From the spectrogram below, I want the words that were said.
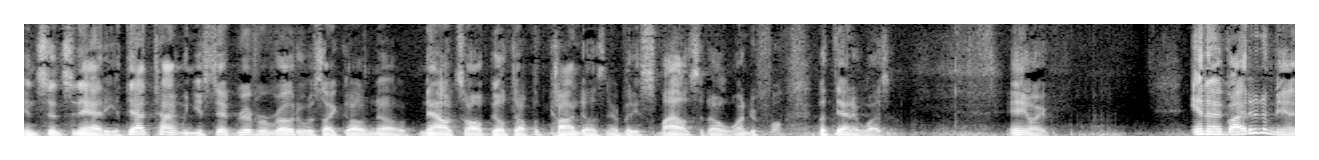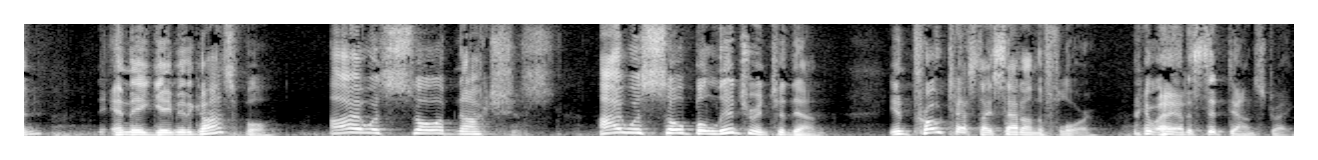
in Cincinnati. At that time, when you said River Road, it was like, oh no. Now it's all built up with condos and everybody smiles and said, oh, wonderful. But then it wasn't. Anyway, and I invited them in and they gave me the gospel. I was so obnoxious. I was so belligerent to them. In protest, I sat on the floor. I had a sit down strike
